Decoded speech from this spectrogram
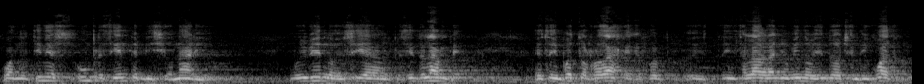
cuando tienes un presidente visionario. Muy bien lo decía el presidente Lampe, este impuesto al rodaje que fue eh, instalado en el año 1984.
